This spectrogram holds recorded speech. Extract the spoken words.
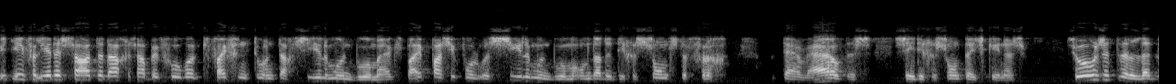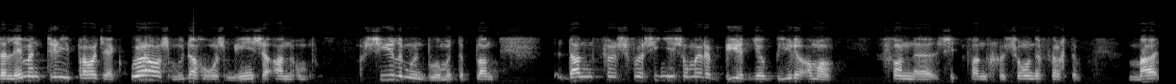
Weet jy verlede Saterdag is daar byvoorbeeld 25 suurlemoenbome. Ek's baie passievol oor suurlemoenbome omdat dit die gesondste vrug ter wêreld is, sê die gesondheidskenners. So ons het die Lemon Tree Project. Oral moedig ons mense aan om suurlemoenbome te plant. Dan voorsien jy sommer 'n buurt, jou bure almal van uh, van gesonde vrugte. Maar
